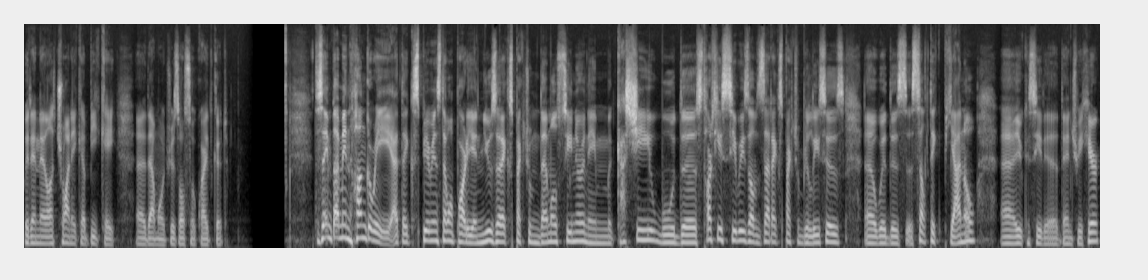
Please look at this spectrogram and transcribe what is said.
with an Elektronika BK uh, demo, which is also quite good. At the same time in Hungary, at the Experience demo party, a new ZX Spectrum demo senior named Kashi would uh, start his series of ZX Spectrum releases uh, with this Celtic piano. Uh, you can see the, the, entry here.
